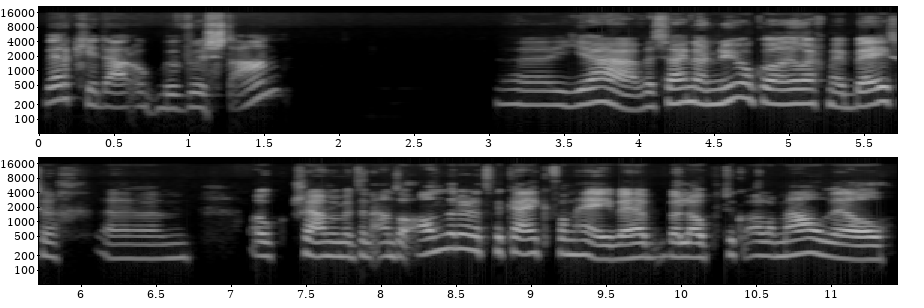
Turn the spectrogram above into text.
Werk je daar ook bewust aan? eh, ja, we zijn daar nu ook wel heel erg mee bezig. Ehm, ook samen met een aantal anderen, dat we kijken van hé, hey, we, hebben, we lopen natuurlijk allemaal wel,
